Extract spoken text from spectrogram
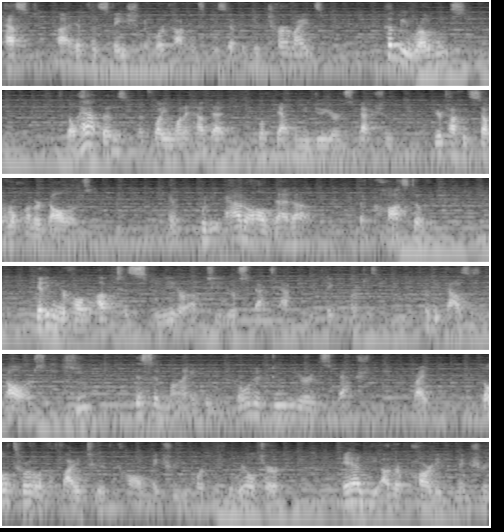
pest uh, infestation. And we're talking specifically termites, could be rodents, still happens. That's why you want to have that looked at when you do your inspection. You're talking several hundred dollars. And when you add all of that up, the cost of getting your home up to speed or up to your specs after you take the purchase could be thousands of dollars. So keep this in mind when you go to do your inspection, right? Go through it with a fine-tooth comb. Make sure you work with your realtor and the other party to make sure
